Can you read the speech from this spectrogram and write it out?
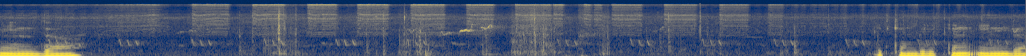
in the it can be written in the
